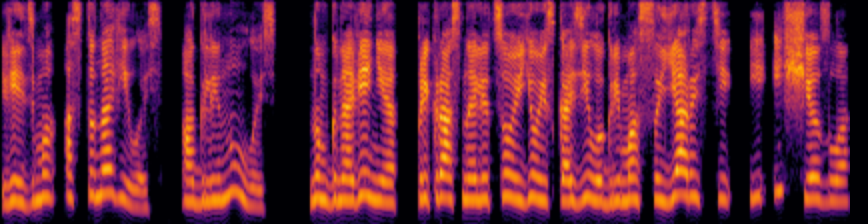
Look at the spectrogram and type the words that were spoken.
Ведьма остановилась, оглянулась. На мгновение прекрасное лицо ее исказило гримаса ярости и исчезло.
